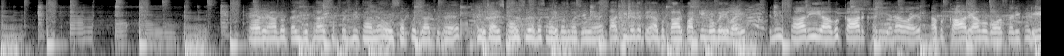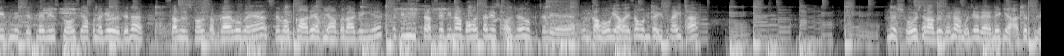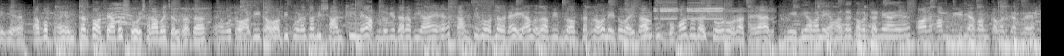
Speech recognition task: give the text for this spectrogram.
और यहाँ पर कल जितना सब कुछ भी था ना, वो सब कुछ जा चुका है। दो चार स्टॉल्स जो है, बस वही बस बचे हुए हैं। बाकी जगह तो यहाँ पर कार पार्किंग हो गई भाई। इतनी सारी यहाँ पर कार खड़ी है ना भाई। यहाँ पर कार, यहाँ पर बहुत सारी खड़ी इतने जितने भी स्टॉल्स यहाँ पर लगे हुए थे ना, सब स्टॉल सब गायब हो गए हैं। सब अब कारें अब यहाँ पर आ गई हैं। भी इस तरफ़ से भी ना बहुत सारे स्टॉल जो है, वो चले गए हैं। उनका हो गया भाई साहब, उनका इतना ही था। इतने शोर शराबे में ना मुझे रहने की आदत नहीं है। अब वो भयंकर तौर पे अब वो शोर शराबा चल रहा था। वो तो अभी का, अभी थोड़ा सा भी शांति में हम लोग इधर अभी आए हैं। शांति में मतलब रह गया मैं अभी ब्लॉग कर रहा हूँ, नहीं तो भाई साहब, बहुत उधर शोर हो रहा था यार। मीडिया वाले यहाँ का कवर करने आए हैं और हम मीडिया को हम कवर कर रहे हैं।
